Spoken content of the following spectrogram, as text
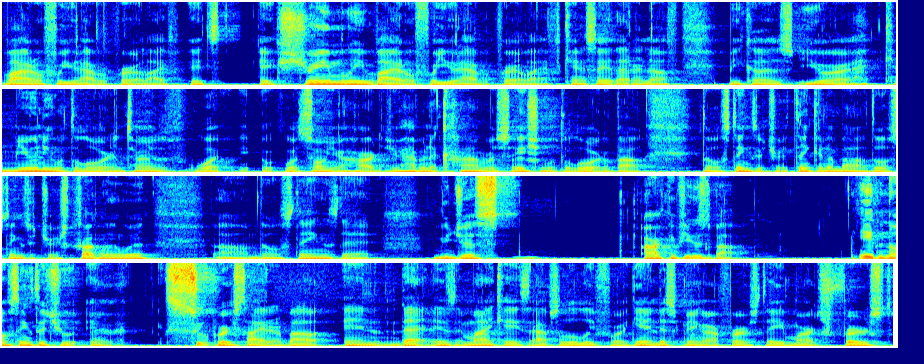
vital for you to have a prayer life. It's extremely vital for you to have a prayer life. Can't say that enough because you are communing with the Lord in terms of what what's on your heart. You're having a conversation with the Lord about those things that you're thinking about, those things that you're struggling with, um, those things that you just are confused about. Even those things that you super excited about, and that is in my case absolutely for again this being our first day, March first,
